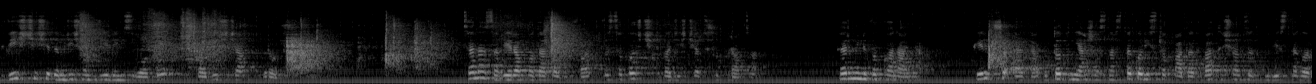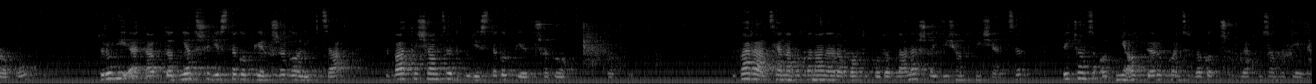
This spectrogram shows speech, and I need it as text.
279 zł 20 groszy. Cena zawiera podatek VAT w wysokości 23%. Termin wykonania. Pierwszy etap do dnia 16 listopada 2020 roku. Drugi etap do dnia 31 lipca 2021 roku. Gwarancja na wykonane roboty budowlane 60 miesięcy, licząc od dnia odbioru końcowego przedmiotu zamówienia.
